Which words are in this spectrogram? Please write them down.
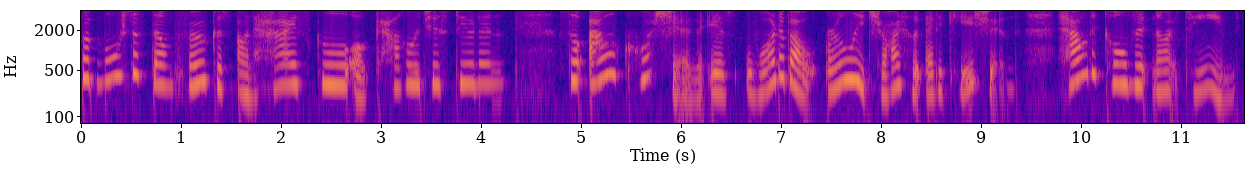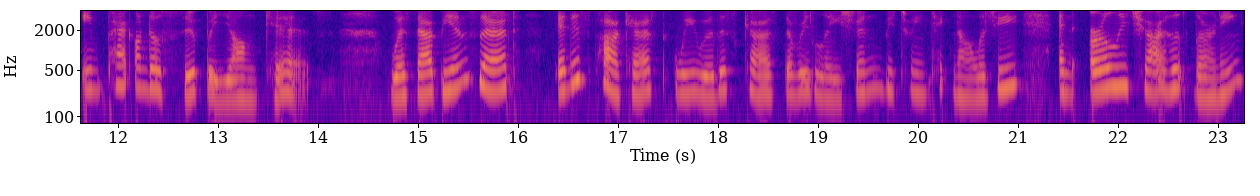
but most of them focus on high school or college student. So our question is what about early childhood education? How did covid-19 impact on those super young kids? With that being said in this podcast, we will discuss the relation between technology and early childhood learning,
